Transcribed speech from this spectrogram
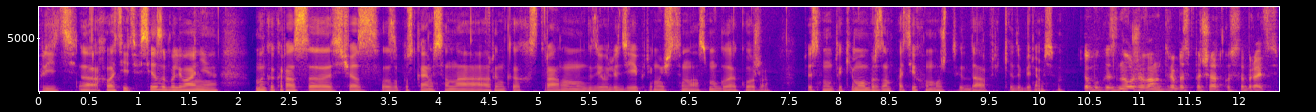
прийти, охватить все заболевания, мы как раз сейчас запускаемся на рынках стран, где у людей преимущественно смуглая кожа. То есть, ну, таким образом, потиху, может, и до Африки доберемся. То бок, зноў жа вам трэба спачатку сабраць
